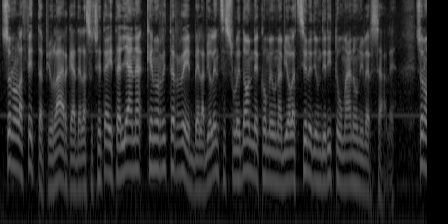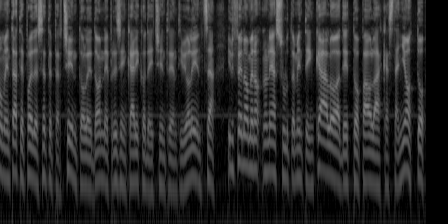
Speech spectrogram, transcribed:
sono la fetta più larga della società italiana che non riterrebbe la violenza sulle donne come una violazione di un diritto umano universale. Sono aumentate poi del 7% le donne prese in carico dai centri antiviolenza. Il fenomeno non è assolutamente in calo, ha detto Paola Castagnotto,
